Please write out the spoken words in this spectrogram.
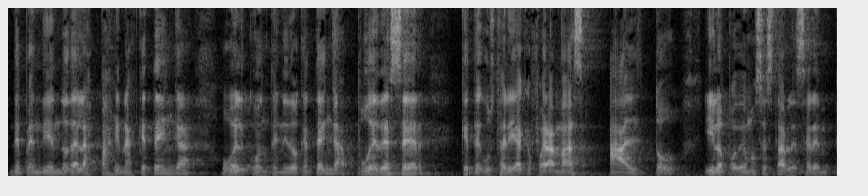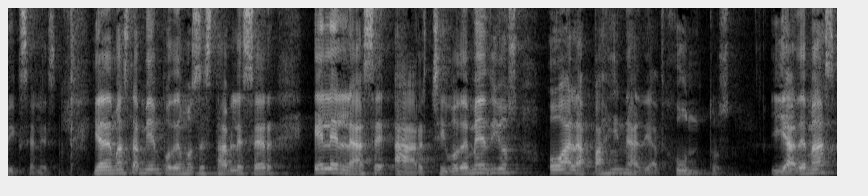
dependiendo de las páginas que tenga o el contenido que tenga. Puede ser que te gustaría que fuera más alto y lo podemos establecer en píxeles. Y además también podemos establecer el enlace a archivo de medios o a la página de adjuntos. Y además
